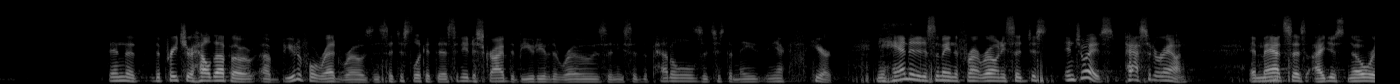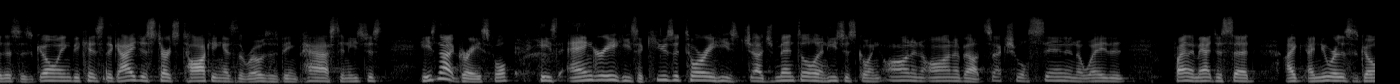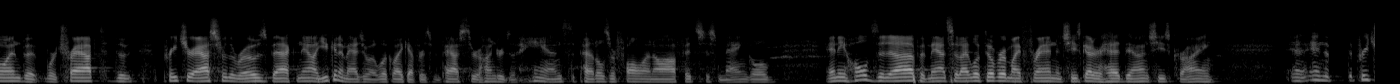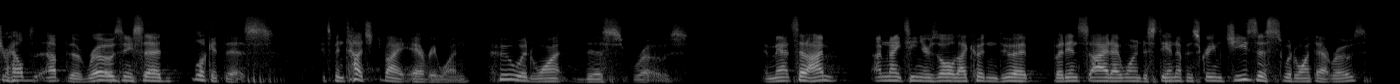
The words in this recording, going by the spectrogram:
then the, the preacher held up a, a, beautiful red rose and said, Just look at this. And he described the beauty of the rose, and he said, The petals, it's just amazing. Here. And he handed it to somebody in the front row, and he said, Just enjoy it, pass it around. And Matt says, I just know where this is going because the guy just starts talking as the rose is being passed, and he's just, he's not graceful. He's angry, he's accusatory, he's judgmental, and he's just going on and on about sexual sin in a way that finally Matt just said, I, I knew where this is going, but we're trapped. The preacher asked for the rose back now. You can imagine what it looked like after it's been passed through hundreds of hands. The petals are falling off, it's just mangled. And he holds it up, and Matt said, I looked over at my friend, and she's got her head down, she's crying. And, and the, the preacher held up the rose and he said, Look at this. It's been touched by everyone. Who would want this rose? And Matt said, I'm, I'm 19 years old. I couldn't do it. But inside, I wanted to stand up and scream, Jesus would want that rose.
